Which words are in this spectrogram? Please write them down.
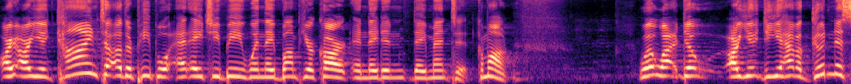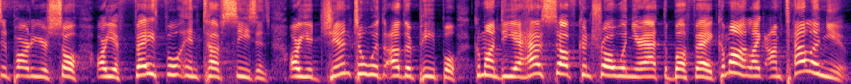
Are, are you kind to other people at HEB when they bump your cart and they didn't, they meant it? Come on. What, what, do, are you, do you have a goodness in part of your soul? Are you faithful in tough seasons? Are you gentle with other people? Come on, do you have self control when you're at the buffet? Come on, like I'm telling you.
